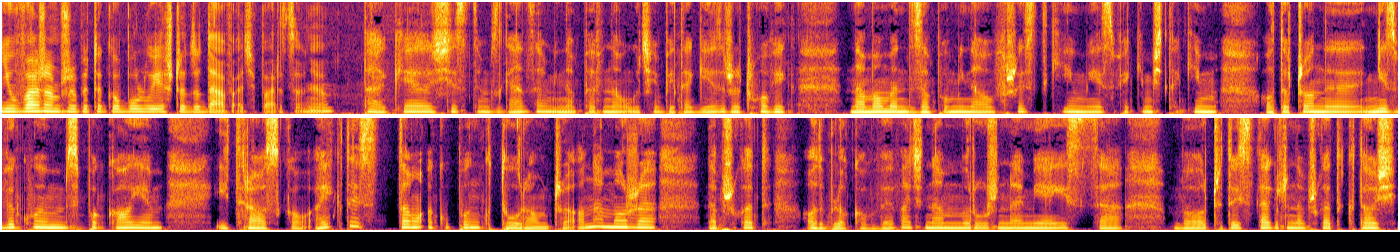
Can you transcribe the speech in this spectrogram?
nie uważam, żeby tego bólu jeszcze dodawać bardzo, nie? Tak, ja się z tym zgadzam i na pewno u ciebie tak jest, że człowiek na moment zapomina o wszystkim, jest w jakimś takim otoczony niezwykłym spokojem i troską. A jak to jest z tą akupunkturą? Czy ona może na przykład odblokowywać nam różne miejsca? Bo czy to jest tak, że na przykład ktoś,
